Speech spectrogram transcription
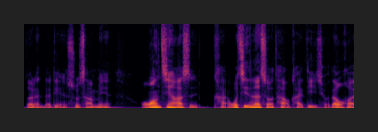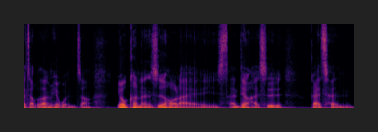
个人的脸书上面。我忘记他是开，我记得那时候他有开地球，但我后来找不到那篇文章，有可能是后来删掉，还是改成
